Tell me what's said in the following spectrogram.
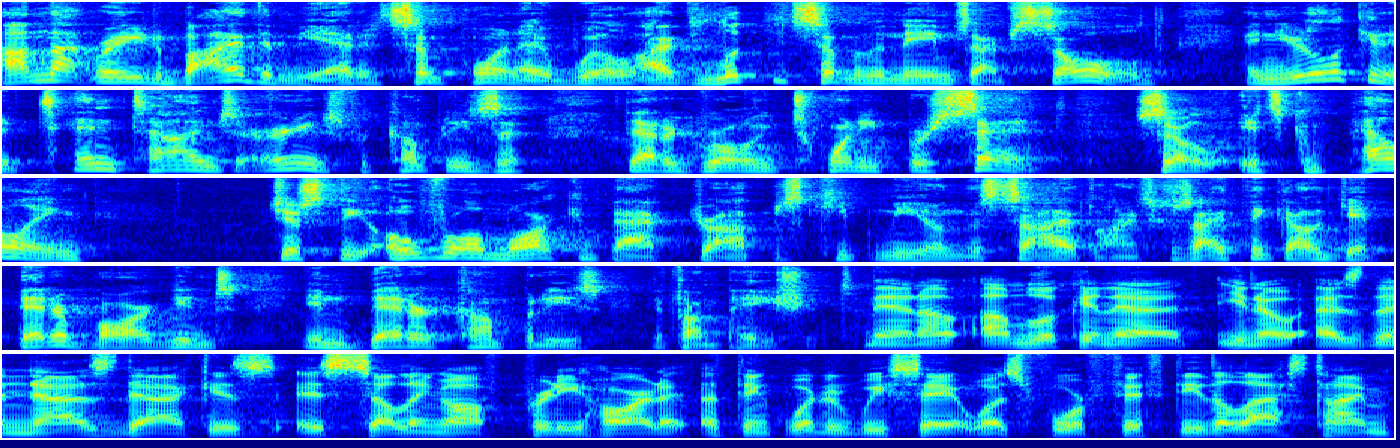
I'm not ready to buy them yet. At some point, I will. I've looked at some of the names I've sold, and you're looking at 10 times earnings for companies that, are growing 20%. So it's compelling just the overall market backdrop is keeping me on the sidelines because I think I'll get better bargains in better companies if I'm patient. Man, I'm looking at, you know, as the NASDAQ is, is selling off pretty hard. I think, what did we say it was, 450 the last time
